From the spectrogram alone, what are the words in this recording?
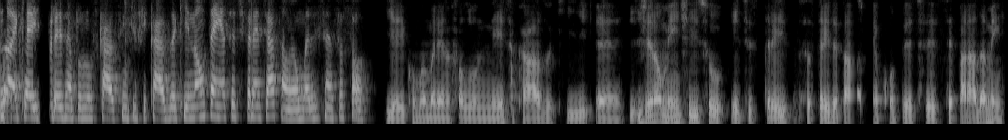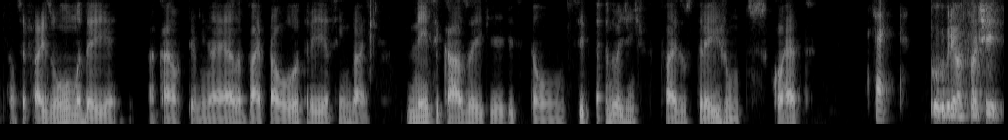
não, é que aí, por exemplo, nos casos simplificados aqui, não tem essa diferenciação, é uma licença só. E aí, como a Mariana falou, nesse caso aqui, é, geralmente isso, esses três, essas três etapas acontecer separadamente. Então, você faz uma, daí a, termina ela, vai para outra e assim vai. Nesse caso aí que eles estão citando, a gente faz os três juntos, correto? Certo. Ô, Gabriel, só te.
